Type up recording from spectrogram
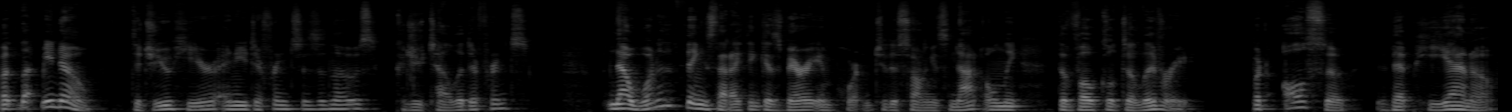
But let me know, did you hear any differences in those? Could you tell the difference? Now, one of the things that I think is very important to the song is not only the vocal delivery, but also the piano.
